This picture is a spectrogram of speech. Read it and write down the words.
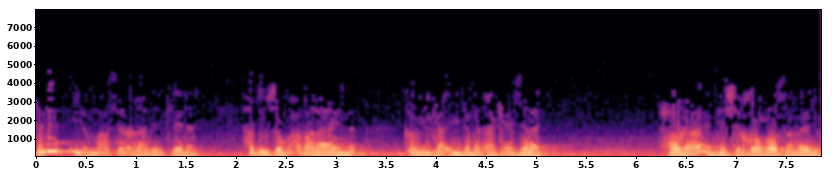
saliid iyo macsir alaabay keenay hadduusan waxba lahayna qabiilka ciidda madax ka xoogaa intii shirqoo loo sameeyo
